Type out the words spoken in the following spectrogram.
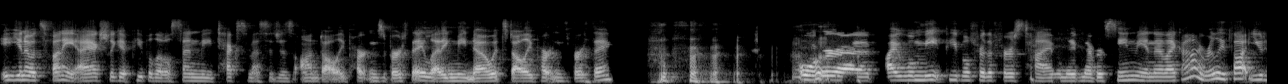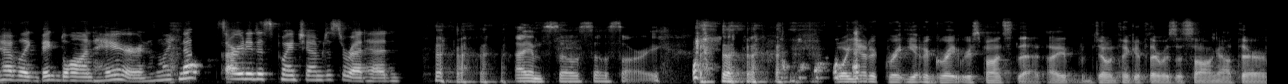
you know, it's funny. I actually get people that'll send me text messages on Dolly Parton's birthday, letting me know it's Dolly Parton's birthday. or uh, I will meet people for the first time and they've never seen me, and they're like, "Oh, I really thought you'd have like big blonde hair." And I'm like, "No, sorry to disappoint you. I'm just a redhead." I am so so sorry. well, you had a great you had a great response to that. I don't think if there was a song out there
